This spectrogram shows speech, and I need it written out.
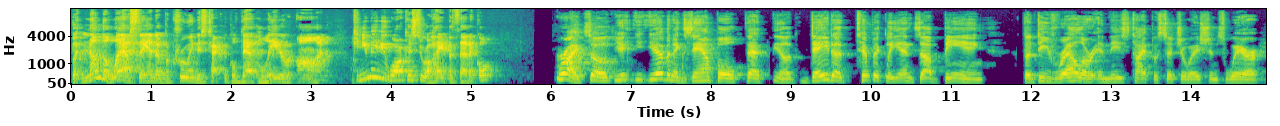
but nonetheless, they end up accruing this technical debt later on. Can you maybe walk us through a hypothetical? Right. So you, you have an example that, you know, data typically ends up being the derailer in these type of situations where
